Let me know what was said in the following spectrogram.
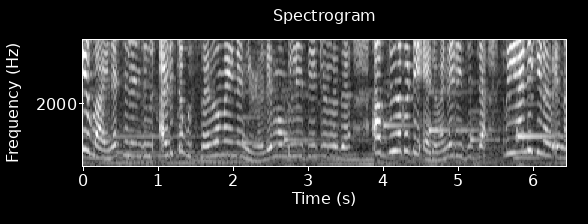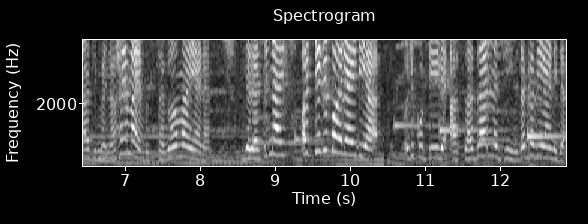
ഈ വായന ചലഞ്ചിൽ അടുത്ത പുസ്തകവുമായി നിങ്ങളുടെ മുമ്പിൽ എത്തിയിട്ടുള്ളത്. അബ്ദുള്ളക്കുട്ടി എടവനെ രചിച്ച റിയാൻഡി കിണർ എന്ന അതിമനോഹരമായ പുസ്തകവുമായാണ്. ജലത്തിനായി ഒറ്റയ്ക്ക് പോരാടിയ ഒരു കുട്ടിയുടെ അസാധാരണ ജീവിത കഥയാണിത്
